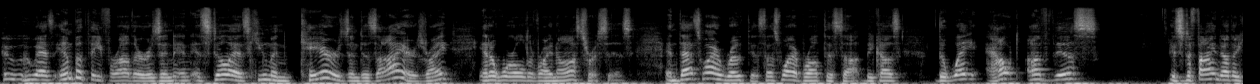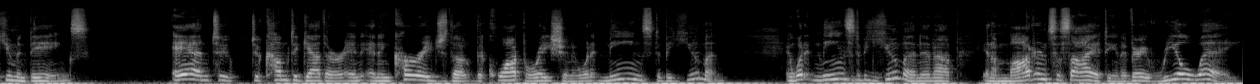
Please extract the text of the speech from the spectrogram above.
who, who has empathy for others and, and, and still has human cares and desires right? In a world of rhinoceroses. And that's why i wrote this. That's why i brought this up because the way out of this is to find other human beings and to to come together and, and encourage the, the cooperation and what it means to be human and what it means to be human in a in a modern society in a very real way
